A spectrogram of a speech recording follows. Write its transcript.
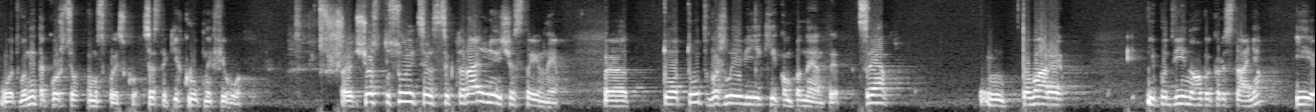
От вони також в цьому списку. Це з таких крупних фігур. Е, Що стосується секторальної частини, е, то тут важливі які компоненти: це товари і подвійного використання, і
